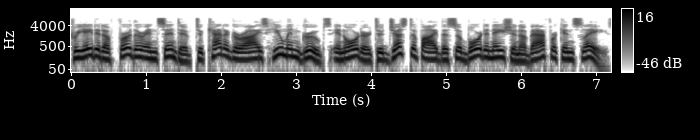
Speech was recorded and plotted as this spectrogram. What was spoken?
created a further incentive to categorize human groups in order to justify the subordination of African slaves,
